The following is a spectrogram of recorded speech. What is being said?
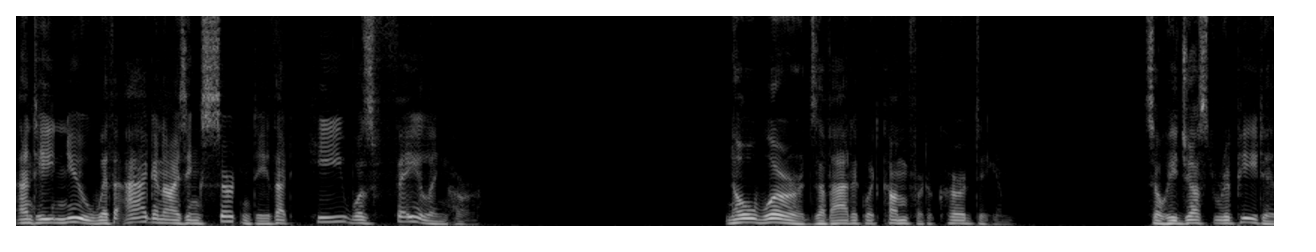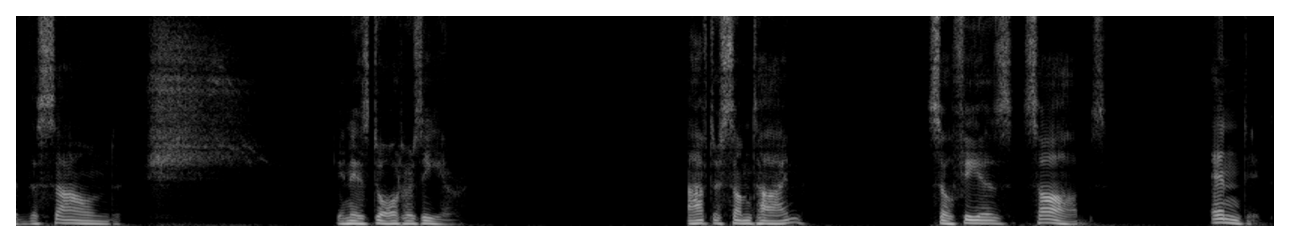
and he knew with agonizing certainty that he was failing her. No words of adequate comfort occurred to him, so he just repeated the sound, shh in his daughter's ear. After some time, Sophia's sobs ended,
